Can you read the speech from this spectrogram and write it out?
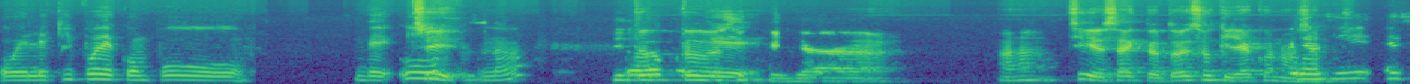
el equipo de compu de U, ¿no? Y todo, eso que ya Ajá, sí, exacto, todo eso que ya conocemos. sí, es,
